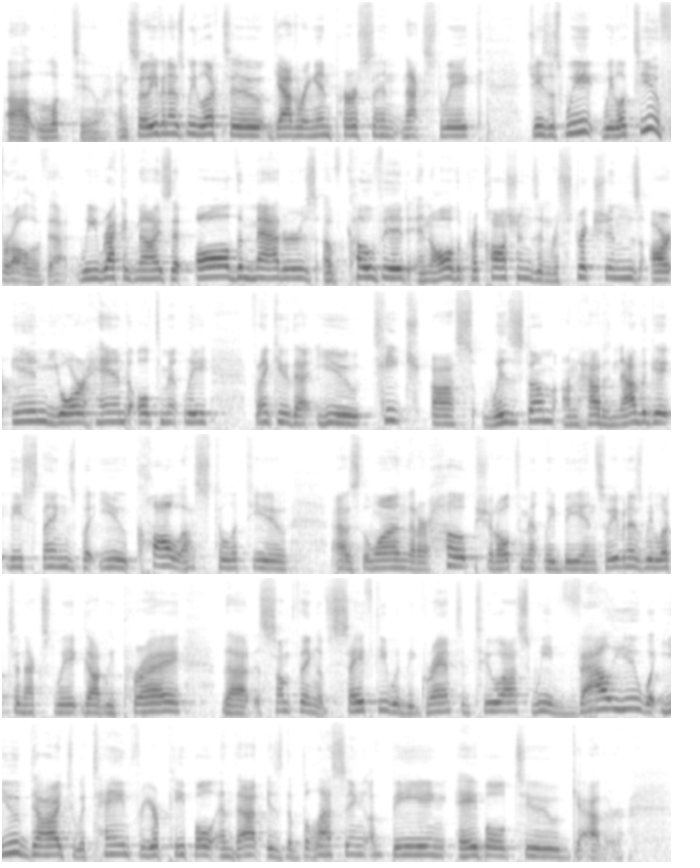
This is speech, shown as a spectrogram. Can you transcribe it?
uh, look to. And so, even as we look to gathering in person next week, Jesus, we, we look to you for all of that. We recognize that all the matters of COVID and all the precautions and restrictions are in your hand ultimately. Thank you that you teach us wisdom on how to navigate these things, but you call us to look to you as the one that our hope should ultimately be in. So even as we look to next week, God, we pray that something of safety would be granted to us. We value what you died to attain for your people, and that is the blessing of being able to gather.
